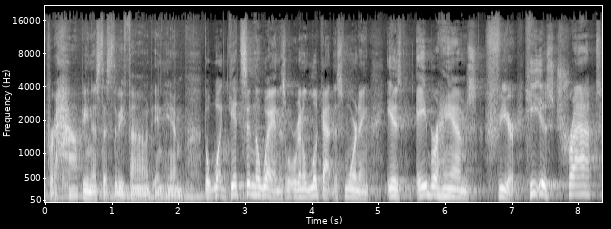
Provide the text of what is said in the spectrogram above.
for happiness that's to be found in Him. But what gets in the way, and this is what we're going to look at this morning, is Abraham's fear. He is trapped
